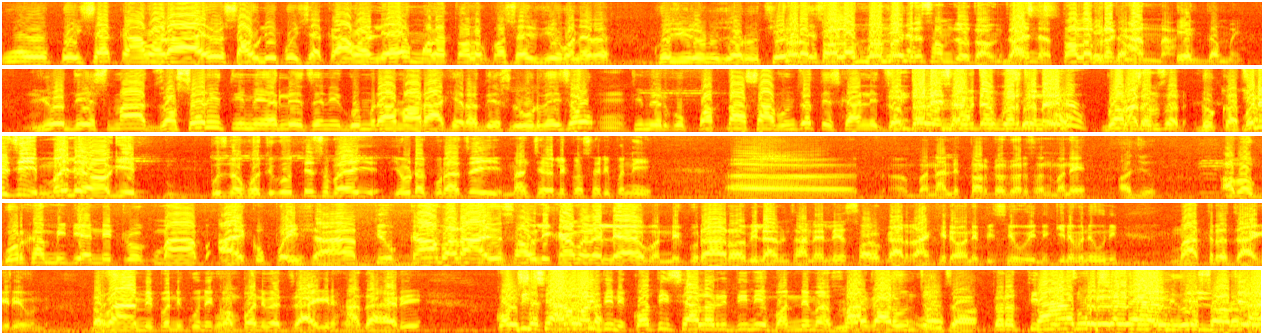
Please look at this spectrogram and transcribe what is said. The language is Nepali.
ऊ पैसा कहाँबाट आयो साउले पैसा कहाँबाट ल्यायो मलाई तलब कसरी दियो भनेर खोजिरहनु जरुरी र एकदम, यो देशमा जसरी तिमीहरूले चाहिँ नि गुमराहमा राखेर देश लुट्दैछौ तिमीहरूको पत्ता साफ हुन्छ त्यस कारणले मैले अघि बुझ्न खोजेको त्यसो भए एउटा कुरा चाहिँ मान्छेहरूले कसरी पनि भन्नाले तर्क गर्छन् भने हजुर। अब गोर्खा मिडिया नेटवर्कमा आएको पैसा त्यो कहाँबाट आयो साउले कहाँबाट ल्यायो भन्ने कुरा रवि लामिछानेले सरकार राखिरहने विषय होइन किनभने उनी मात्र जागिरे हुन्। तपाईँ हामी पनि कुनै कम्पनीमा जागिर खाँदाखेरि कति स्यालेरी दिने कति स्यालेरी दिने भन्नेमा सरकार हुन्छ। तर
